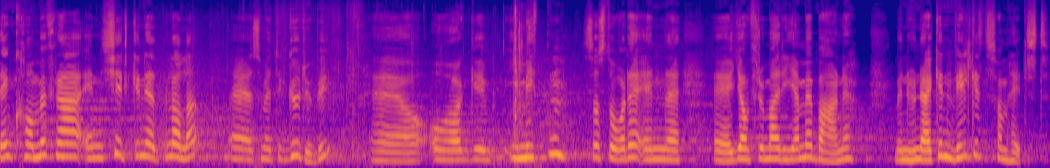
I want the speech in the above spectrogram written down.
den kommer fra en kirke nede på Lolland eh, som heter Gurreby. Eh, og eh, i midten så står det en eh, jomfru Maria med barnet. Men hun er ikke en hvilket som helst.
